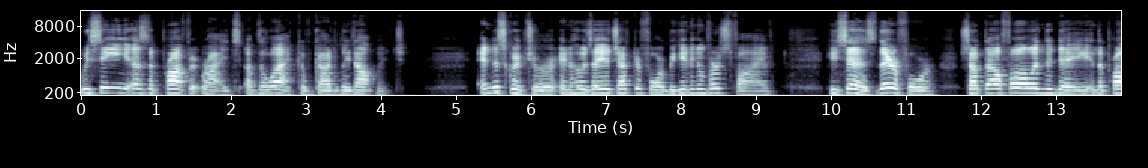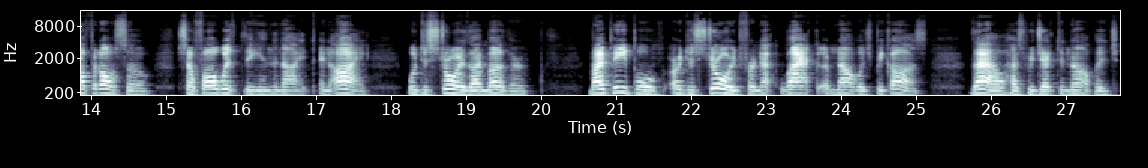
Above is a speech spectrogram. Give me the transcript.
We see as the prophet writes of the lack of godly knowledge. In the scripture in Hosea chapter 4, beginning in verse 5, he says, Therefore shalt thou fall in the day, and the prophet also shall fall with thee in the night, and I will destroy thy mother. My people are destroyed for lack of knowledge, because thou hast rejected knowledge.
